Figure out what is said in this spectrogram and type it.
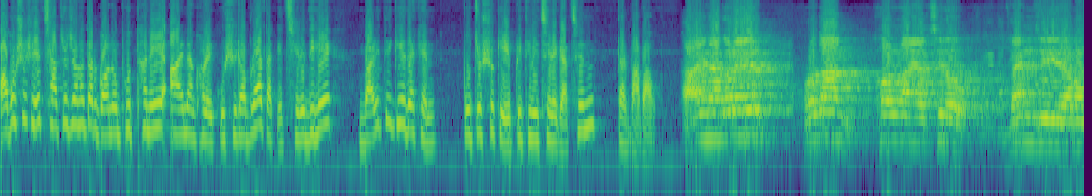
অবশেষে ছাত্র জনতার গণভ্যুত্থানে আয়না ঘরে কুশিরবরা তাকে ছেড়ে দিলে বাড়িতে গিয়ে দেখেন পুত্রশোকে পৃথিবী ছেড়ে গেছেন তার বাবাও। আয়নাগরের প্রধান খলনায়ক ছিল বেনজির এবং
